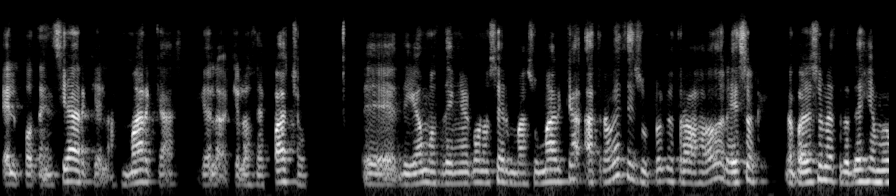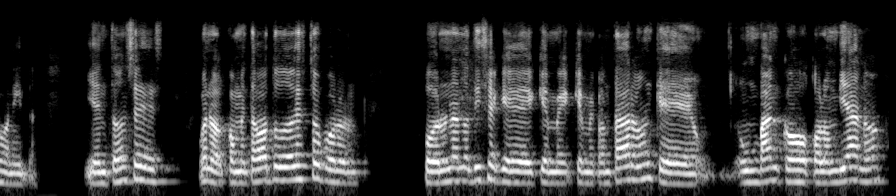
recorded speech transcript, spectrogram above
El potenciar que las marcas, que, que los despachos eh, digamos, den a conocer más su marca a través de sus propios trabajadores. Eso me parece una estrategia muy bonita. Y entonces, bueno, comentaba todo esto por, por una noticia que, que, me, que, me, contaron, que un banco colombiano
